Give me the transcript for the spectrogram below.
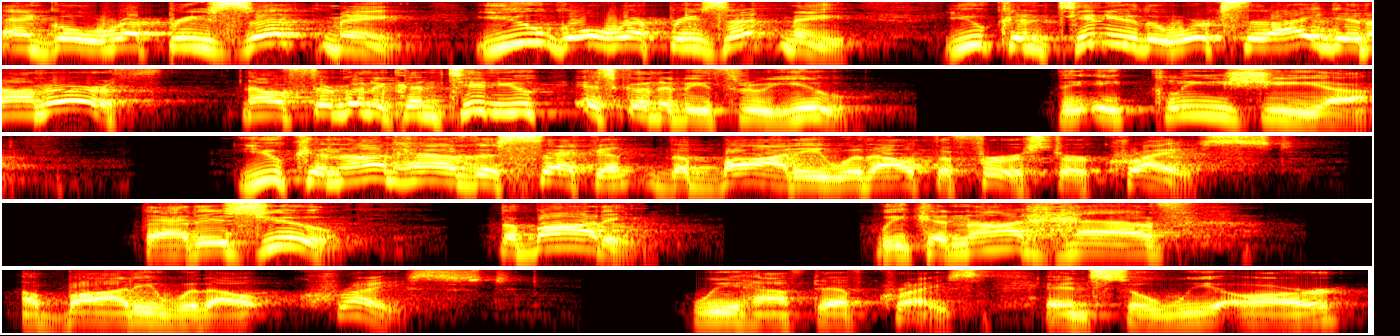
and go represent me. You go represent me. You continue the works that I did on earth. Now, if they're going to continue, it's going to be through you. The ecclesia. You cannot have the second, the body, without the first, or Christ. That is you the body. We cannot have a body without Christ. We have to have Christ. And so we are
